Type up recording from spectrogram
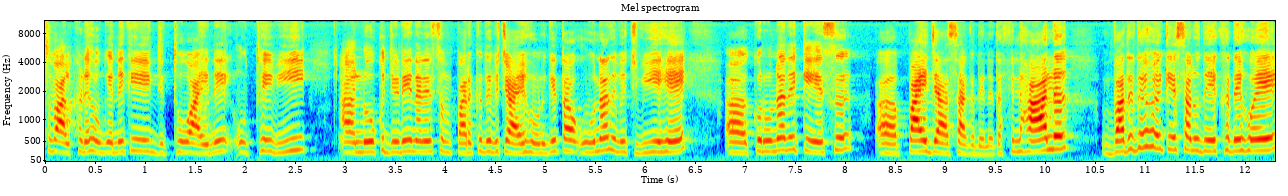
ਸਵਾਲ ਖੜੇ ਹੋ ਗਏ ਨੇ ਕਿ ਜਿੱਥੋਂ ਆਏ ਨੇ, ਉੱਥੇ ਵੀ ਲੋਕ ਜਿਹੜੇ ਇਹਨਾਂ ਦੇ ਸੰਪਰਕ ਦੇ ਵਿੱਚ ਆਏ ਹੋਣਗੇ, ਤਾਂ ਉਹਨਾਂ ਦੇ ਵਿੱਚ ਵੀ ਇਹ ਕਰੋਨਾ ਦੇ ਕੇਸ ਪਾਏ ਜਾ ਸਕਦੇ ਨੇ। ਤਾਂ ਫਿਲਹਾਲ ਵੱਧਦੇ ਹੋਏ ਕੇਸਾਂ ਨੂੰ ਦੇਖਦੇ ਹੋਏ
